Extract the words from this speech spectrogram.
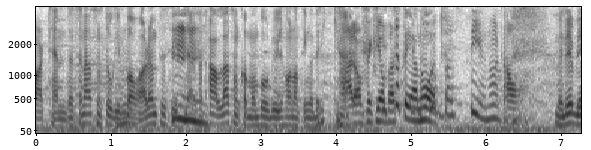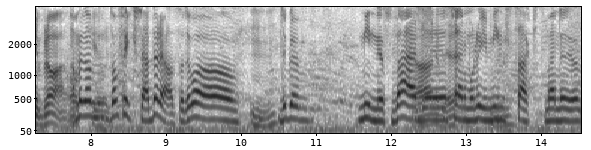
bartenderserna som stod i baren precis där. För att alla som kom ombord ville ha någonting att dricka. Mm. Ja, de fick jobba stenhårt. Jobba stenhårt. Ja. Men det blev bra. Ja, men de, de fixade det alltså. Det var... Det blev minnesvärd Ja, det blev det. ceremoni minst sagt. Men eh,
